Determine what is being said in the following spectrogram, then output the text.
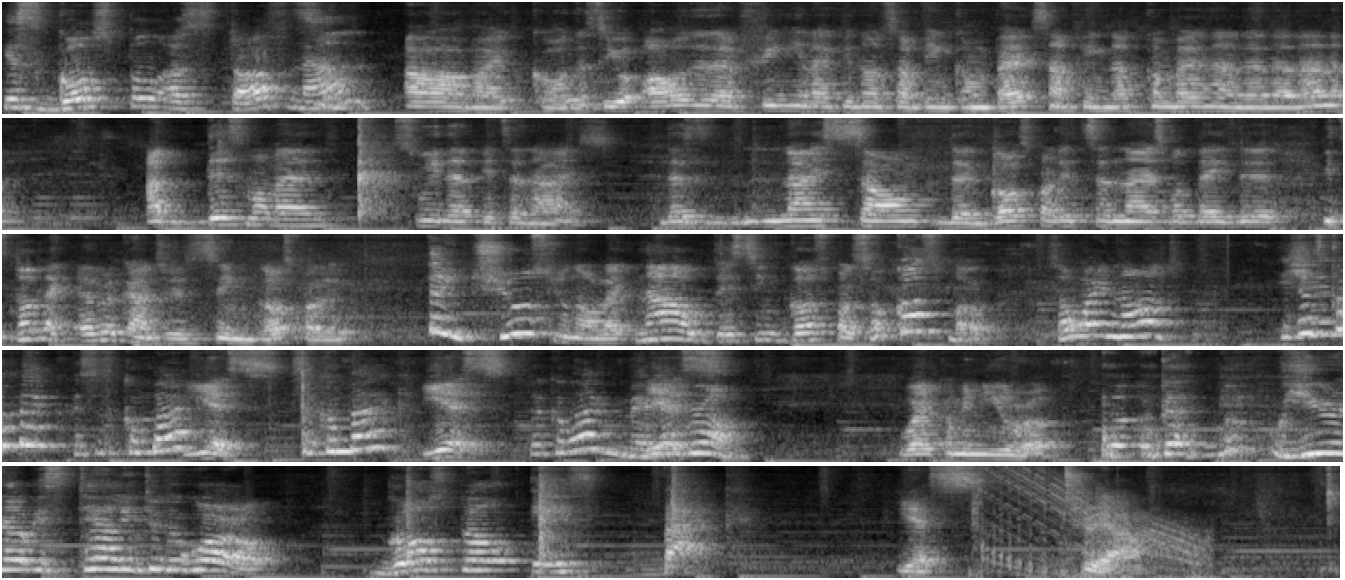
Is gospel a stuff now? Oh my goodness, you all the time thinking like you know something come back, something not come back, na, na, na, na, na. At this moment, Sweden it's a nice. There's nice song, the gospel it's a nice what they did. It's not like every country sing gospel. They choose, you know, like now they sing gospel, so gospel. So why not? Is it come back? Is it come back? Yes, Is it come back? yes. Is it come back? Maybe Yes. I'm wrong. Welcome in Europe. Uh, okay, Europe is telling to the world, gospel is back. Yes. Austria.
